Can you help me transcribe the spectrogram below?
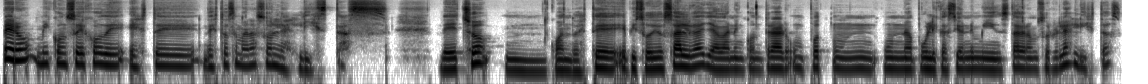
Pero mi consejo de, este, de esta semana son las listas. De hecho, mm, cuando este episodio salga, ya van a encontrar una publicación en mi Instagram sobre las listas.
